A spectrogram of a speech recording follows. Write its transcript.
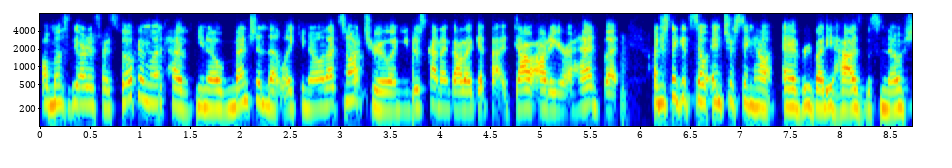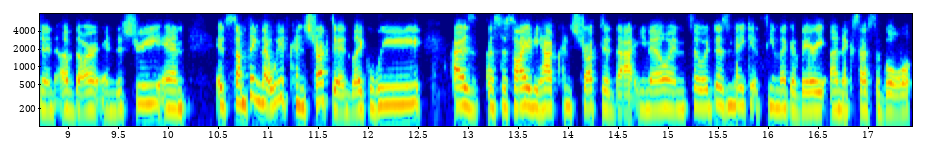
almost the artists i've spoken with have you know mentioned that like you know that's not true and you just kind of got to get that doubt out of your head. But I just think it's so interesting how everybody has this notion of the art industry. And it's something that we've constructed like we as a society have constructed that you know and so it does make it seem like a very inaccessible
